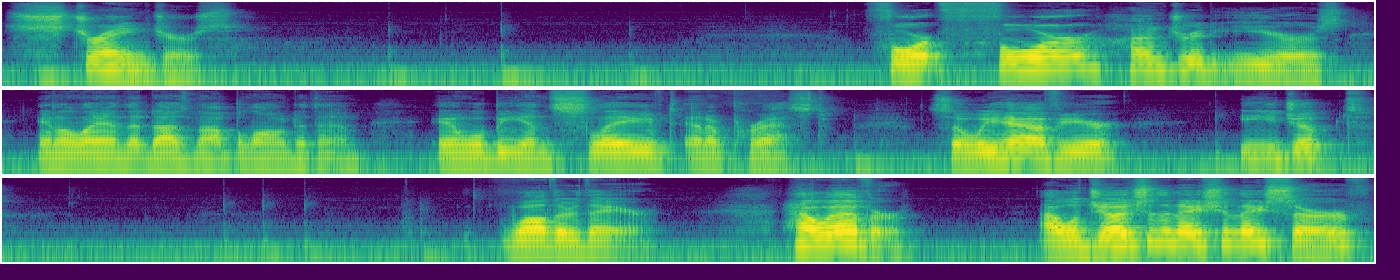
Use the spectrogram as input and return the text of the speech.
strangers for 400 years in a land that does not belong to them and will be enslaved and oppressed. So we have here Egypt while they're there. However, I will judge the nation they serve,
